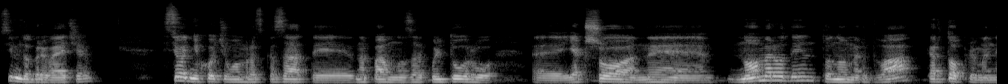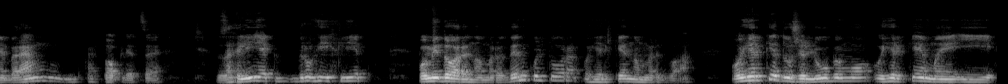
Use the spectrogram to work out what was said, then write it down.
Всім добрий вечір. Сьогодні хочу вам розказати, напевно, за культуру, е, якщо не номер один, то номер два. Картоплю ми не беремо. Картопля це взагалі як другий хліб. Помідори номер один культура, огірки номер два. Огірки дуже любимо. Огірки ми і,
